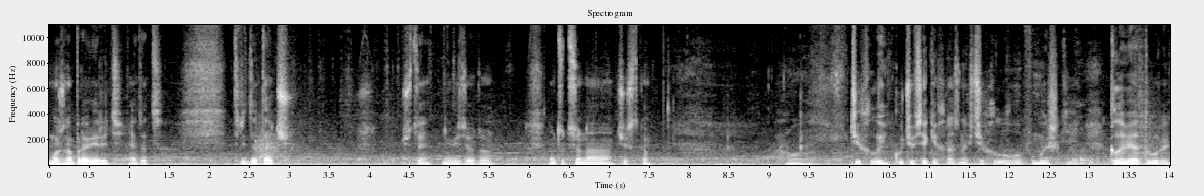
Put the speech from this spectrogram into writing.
Можно проверить этот 3D Touch. Что-то не везет. его. Ну тут все на чешском. Чехлы, куча всяких разных чехлов, мышки, клавиатуры.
